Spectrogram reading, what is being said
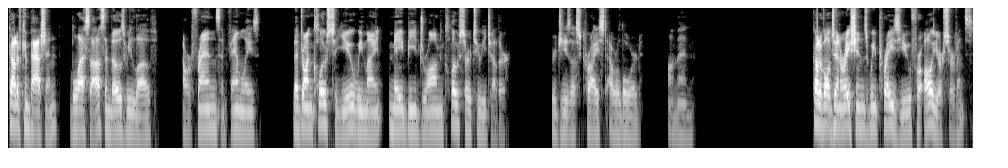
God of compassion, bless us and those we love, our friends and families, that drawing close to you, we might may be drawn closer to each other. Through Jesus Christ our Lord. Amen. God of all generations, we praise you for all your servants,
